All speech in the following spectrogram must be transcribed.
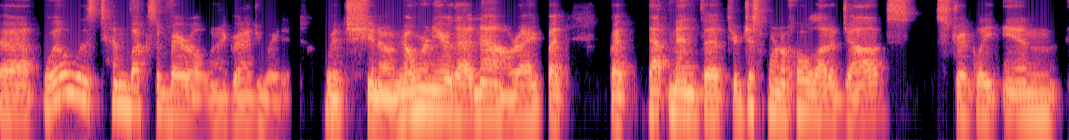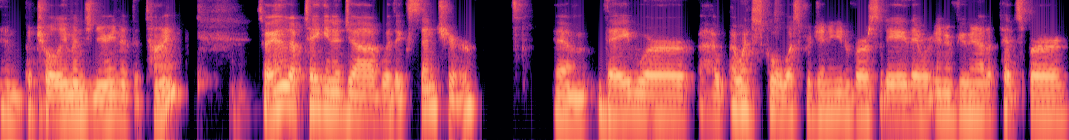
uh, oil was 10 bucks a barrel when I graduated, which, you know, nowhere near that now, right? But but that meant that there just weren't a whole lot of jobs strictly in, in petroleum engineering at the time. So I ended up taking a job with Accenture. Um, they were, I, I went to school at West Virginia University. They were interviewing out of Pittsburgh.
